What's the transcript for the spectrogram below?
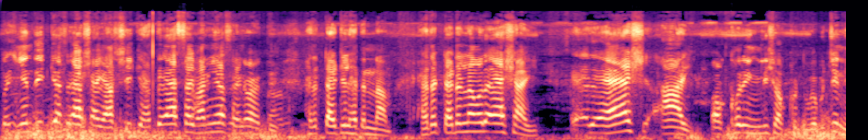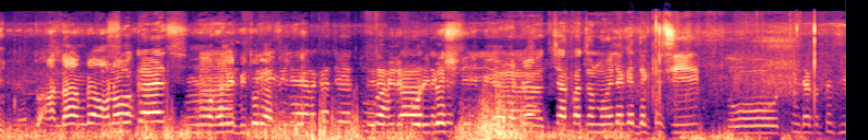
তো ইয়েন দিক গেছে এসআই আসি কি? হাতে এসআই ভানি এসআই নয় হাতে হাতের টাইটেল হাতের নাম। হাতের টাইটেল নাম হলো এসআই এস আই অক্ষর ইংলিশ অক্ষর দুটো বুঝছেন তো আমরা আমরা অন So guys, নোয়াখালীর ভিতরে আছি। পরিবেশ, চার পাঁচজন মহিলাকে দেখতেছি তো চিন্তা করতেছি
